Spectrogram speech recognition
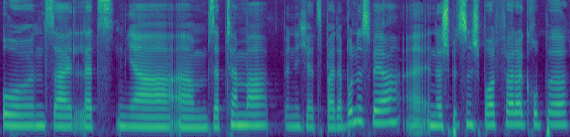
Und seit letztem Jahr ähm, September bin ich jetzt bei der Bundeswehr äh, in der Spitzensportfördergruppe.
